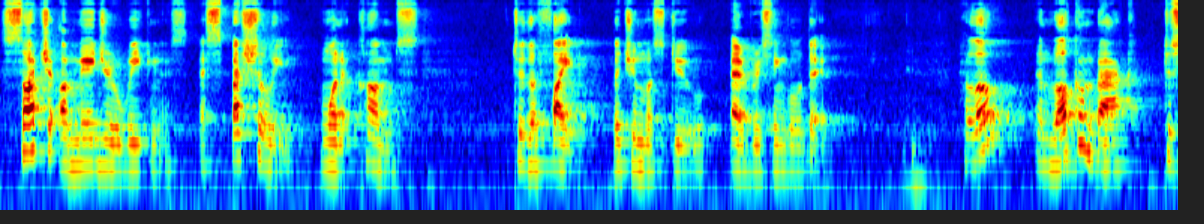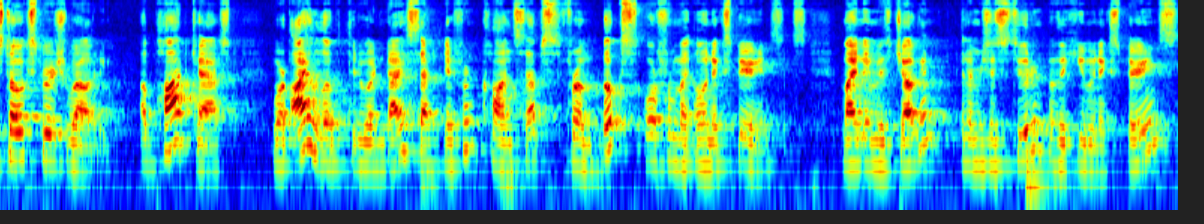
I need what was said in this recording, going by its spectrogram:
such a major weakness, especially when it comes to the fight that you must do every single day? Hello, and welcome back to Stoic Spirituality, a podcast where I look through and dissect different concepts from books or from my own experiences. My name is Juggin, and I'm just a student of the human experience,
